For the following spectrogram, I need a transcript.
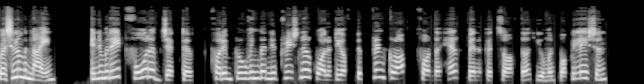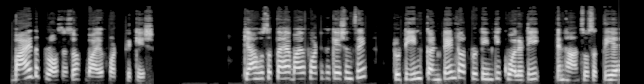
Question number nine enumerate four objective for improving the nutritional quality of different crop for the health benefits of the human population by the process of biofortification क्या हो सकता है बायोफोर्टिफिकेशन से? प्रोटीन कंटेंट और प्रोटीन की क्वालिटी एनहांस हो सकती है।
